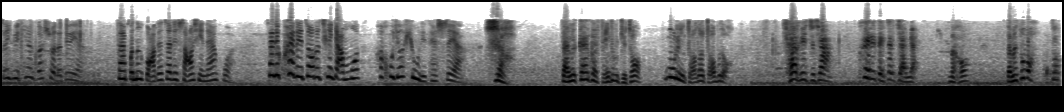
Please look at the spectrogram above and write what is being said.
这玉田哥说的对呀，咱不能光在这里伤心难过，咱得快点找到亲家母和胡家兄弟才是呀。是啊，咱们赶快分头去找，无论找到找不到，天黑之前还得在这里见面。那好，咱们走吧，走，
